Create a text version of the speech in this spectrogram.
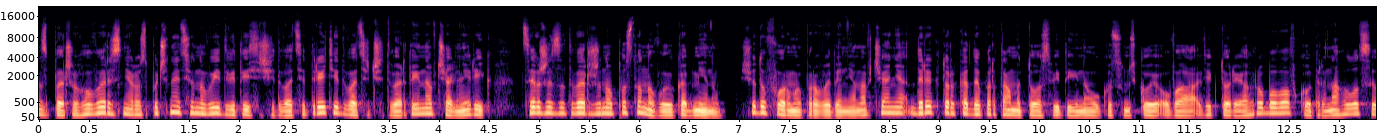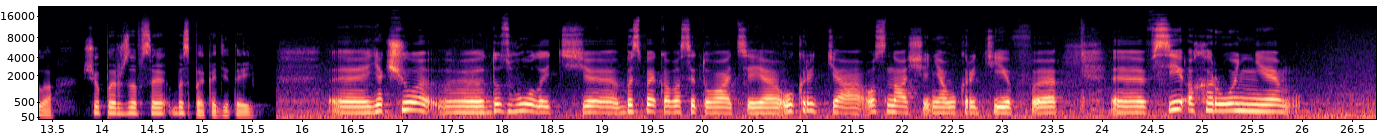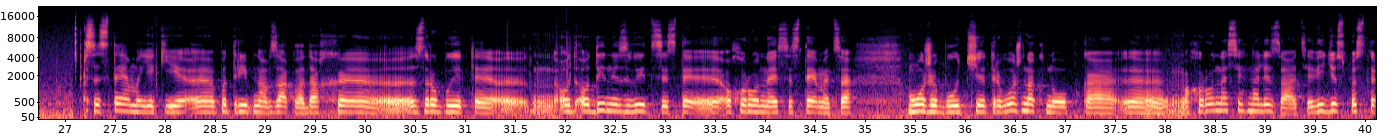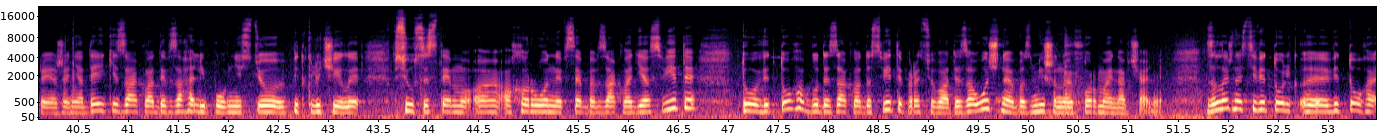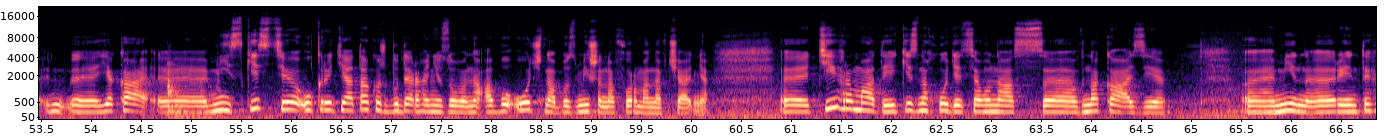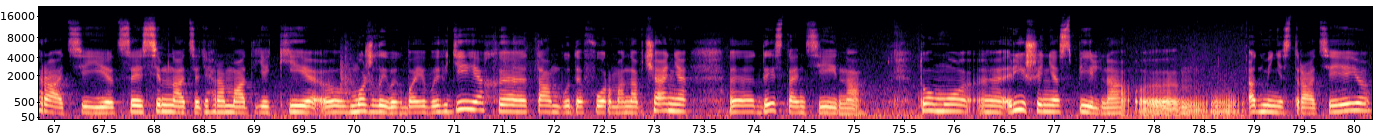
З 1 вересня розпочнеться новий 2023-2024 навчальний рік. Це вже затверджено постановою Кабміну. Щодо форми проведення навчання, директорка департаменту освіти і науки Сумської ОВА Вікторія Гробова вкотре наголосила, що перш за все безпека дітей. Е, Якщо е, дозволить е, безпекова ситуація, укриття, оснащення укриттів, всі охоронні системи, які е, потрібно в закладах е, зробити, е, один із вид охоронної системи це може бути тривожна кнопка, охоронна сигналізація, відеоспостереження. Деякі заклади взагалі повністю підключили всю систему охорони в себе в закладі освіти, то від того буде заклад освіти працювати заочною або змішаною формою навчання. В залежності від того, яка міськість укриття, також буде організована або очна, або змішана форма навчання. Е, Ті громади, які знаходяться у нас е, в наказі. е, Мінреінтеграції це 17 громад, які в можливих бойових діях. Там буде форма навчання дистанційна. Тому е, рішення спільно е, адміністрацією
